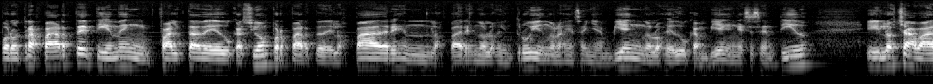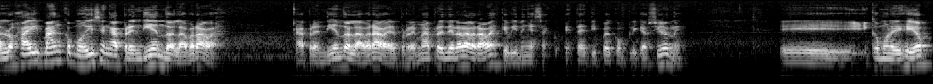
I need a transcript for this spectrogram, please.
Por otra parte, tienen falta de educación por parte de los padres, los padres no los instruyen, no los enseñan bien, no los educan bien en ese sentido. Y los chavalos ahí van, como dicen, aprendiendo a la brava aprendiendo a la brava. El problema de aprender a la brava es que vienen esas, este tipo de complicaciones. Eh, y como le dije yo,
